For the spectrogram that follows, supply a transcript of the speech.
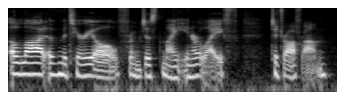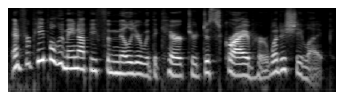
a lot of material from just my inner life to draw from. And for people who may not be familiar with the character, describe her. What is she like?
